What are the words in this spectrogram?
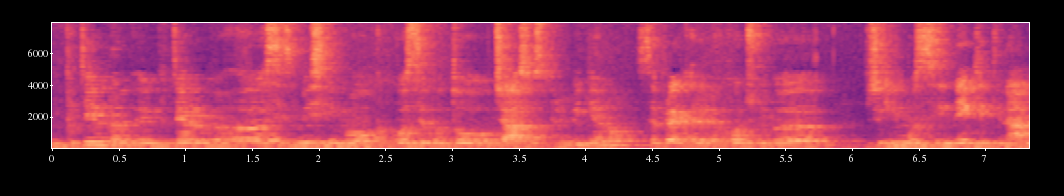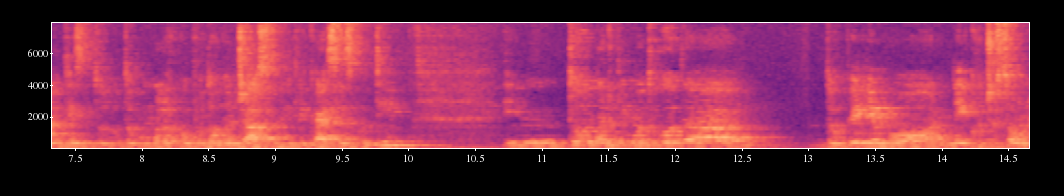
In potem, in potem uh, si izmislimo, kako se bo to v času spremenilo. Se pravi, ker hočemo, uh, želimo si neke dinamike, zato da bomo lahko po dolgem času videli, kaj se zgodi. In to naredimo tako, da da upeljemo neko časovno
